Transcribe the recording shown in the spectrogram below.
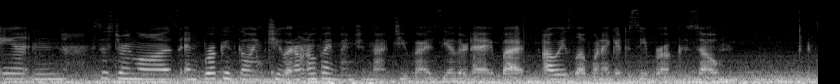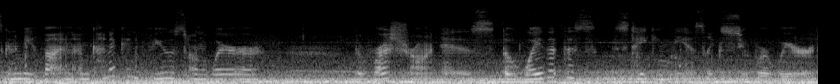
aunt and sister-in-laws and Brooke is going too. I don't know if I mentioned that to you guys the other day, but I always love when I get to see Brooke. So it's gonna be fun. I'm kind of confused on where the restaurant is. The way that this is taking me is like super weird.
